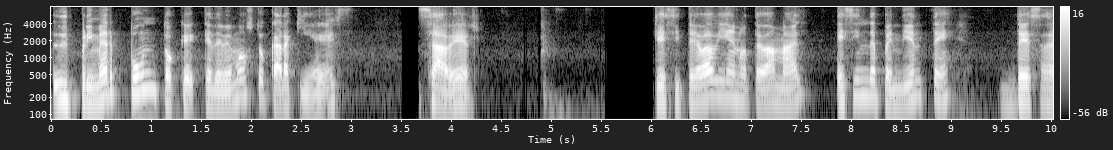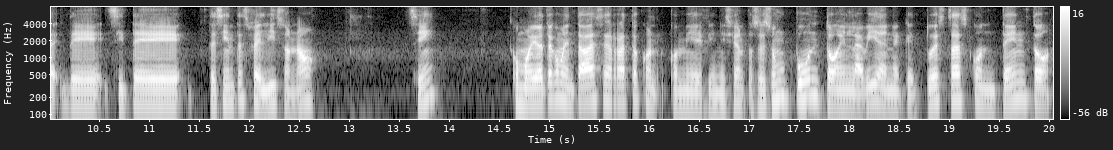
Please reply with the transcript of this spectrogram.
el primer punto que, debemos tocar aquí es saber que si te va bien o te va mal, es independiente de, si te, te, sientes feliz o no. ¿Sí? Como yo te comentaba hace rato con, con, mi definición, o sea, es un punto en la vida en el que tú estás contento,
